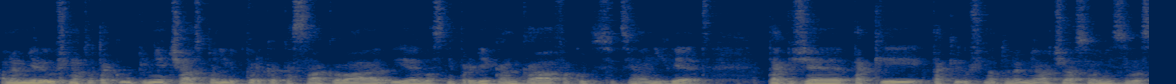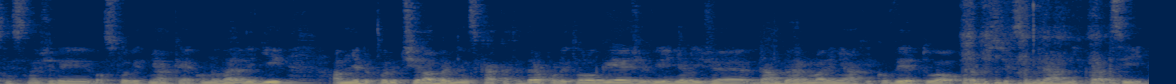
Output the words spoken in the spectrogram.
a neměli už na to tak úplně čas. Paní doktorka Kasáková je vlastně proděkanka fakulty sociálních věd, takže taky, taky už na to neměla čas a oni se vlastně snažili oslovit nějaké jako nové lidi a mě doporučila Brněnská katedra politologie, že věděli, že dám dohromady nějak jako větu a opravdu z těch seminárních prací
